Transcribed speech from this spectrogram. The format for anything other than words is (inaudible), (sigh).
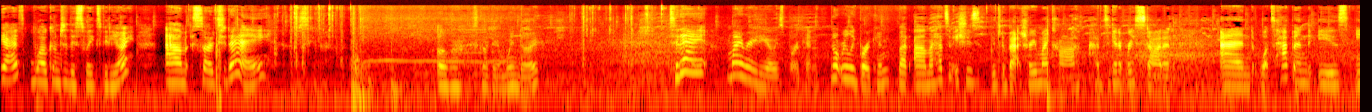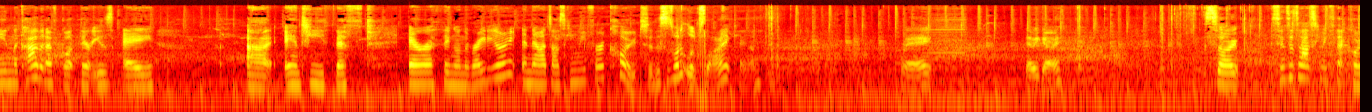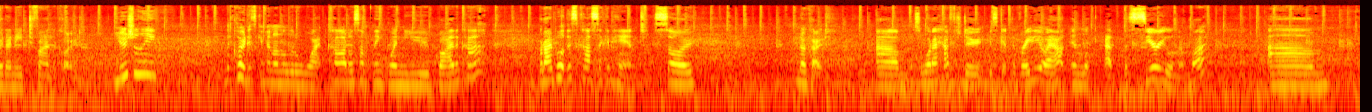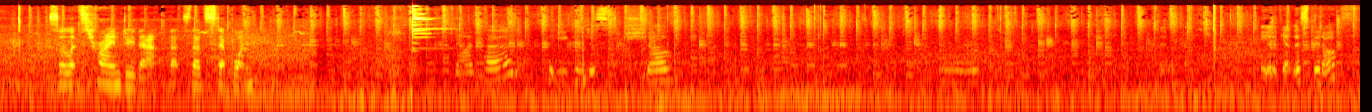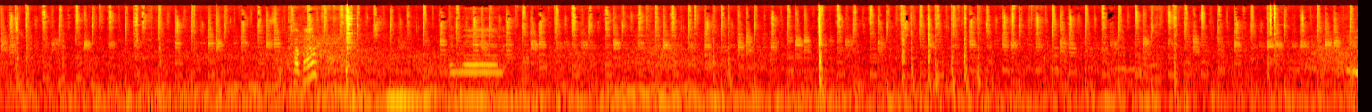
Hey guys, welcome to this week's video. Um, so today, gonna, over this goddamn window. Today, my radio is broken. Not really broken, but um, I had some issues with the battery in my car. I had to get it restarted. And what's happened is in the car that I've got, there is a uh, anti-theft error thing on the radio and now it's asking me for a code. So this is what it looks like. Hang on. Wait. There we go. So since it's asking me for that code, I need to find the code. Usually the code is given on a little white card or something when you buy the car, but I bought this car secondhand, so no code. Um, so what I have to do is get the radio out and look at the serial number. Um, so let's try and do that. That's that's step one. Now I've heard that you can just shove You gotta get this bit off. Cover. And then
